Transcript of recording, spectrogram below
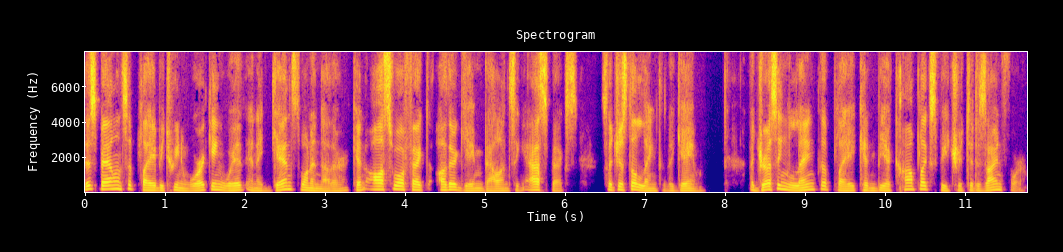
This balance of play between working with and against one another can also affect other game balancing aspects, such as the length of the game. Addressing length of play can be a complex feature to design for.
